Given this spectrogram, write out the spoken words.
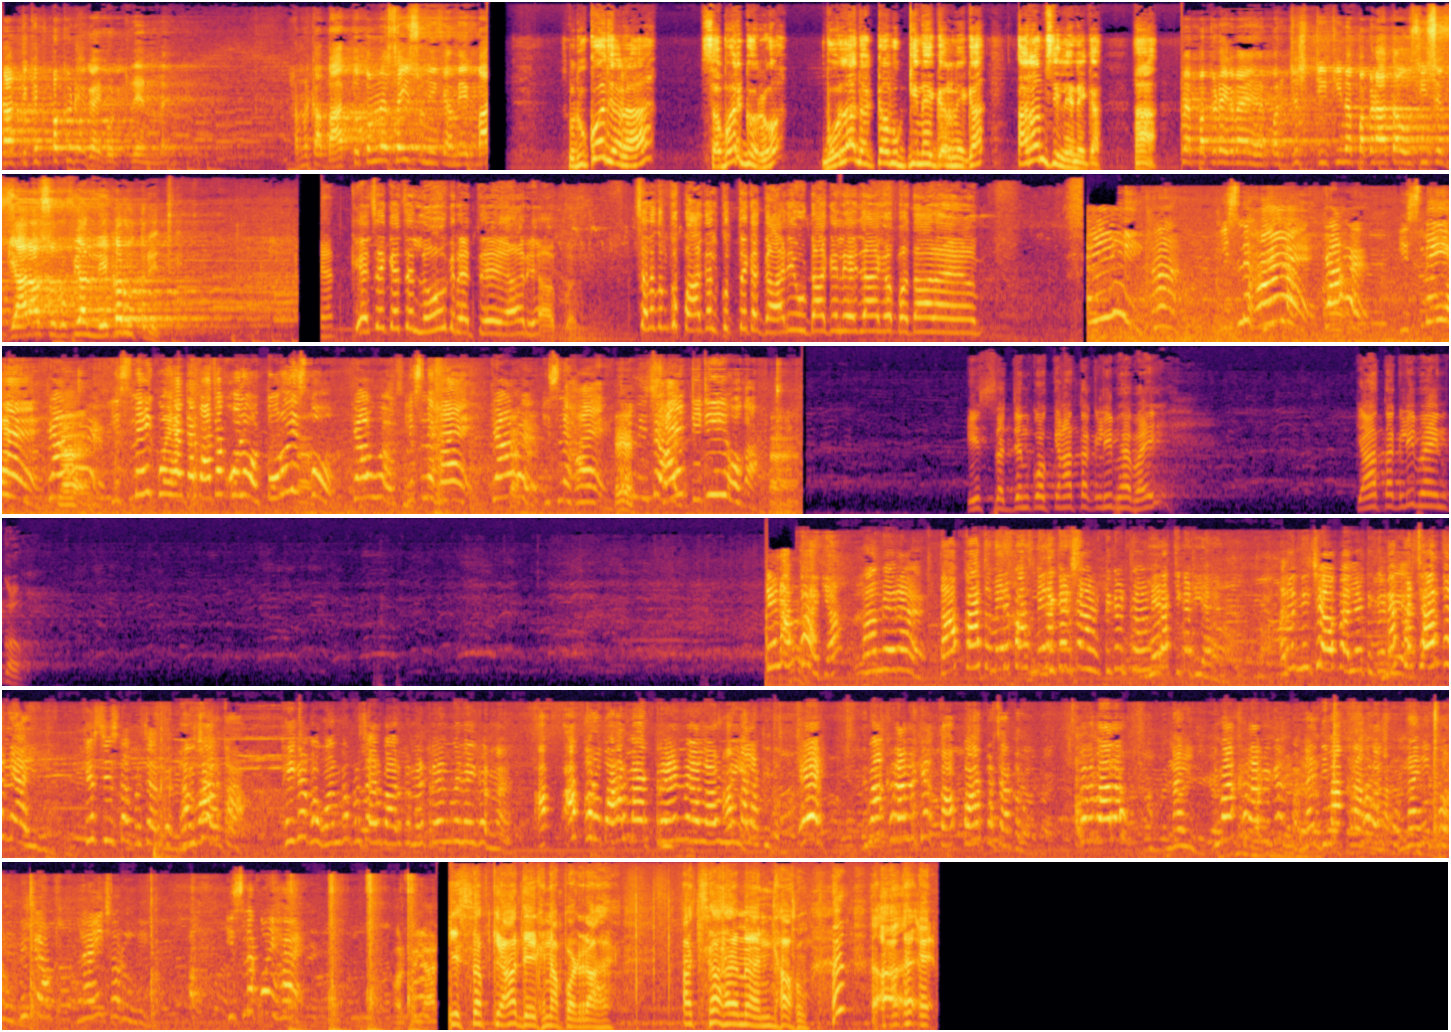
ना टिकट पकड़े गए हो ट्रेन में। हमने कहा बात तो तुमने सही सुनी कि हम एक बार रुको जरा सबर करो बोला धक्का बुक्की नहीं करने का आराम से लेने का। हाँ। में पकड़े गए हैं पर जिस टीटी ने पकड़ा था उसी से ग्यारह सौ रुपया लेकर उतरे थे। कैसे कैसे लोग रहते हैं यार यहाँ पर? चलो तुमको पागल कुत्ते का गाड़ी उठा के ले जाएगा बता रहे हैं हम हाँ, इसमें है क्या है इसमें ही है। क्या है? इसमें ही कोई है। दरवाज़ा खोलो तोड़ो इसको। क्या हुआ उसमें? इसमें है। क्या है? इसमें है। नीचे शायद टीटी ही। होगा। इस सज्जन को क्या तकलीफ़ है भाई? क्या तकलीफ़ है इनको? ट्रेन आपका है क्या? हाँ मेरा है। तो आपका है? तो मेरे पास मेरा टिकट कहाँ है? टिकट मेरा टिकट यह है। अरे नीचे आओ पहले टिकट मैं ये। प्रचार करने आई हूँ। किस चीज़ का प्रचार करना है? भगवान का। ठीक है भगवान का प्रचार बाहर करना ट्रेन में नहीं करना है। आप आप करो बाहर मैं ट्रेन में अलाउड नहीं है। लाठी दो। ए दिमाग खराब है क्या? तो आप बाहर प्रचार करो। पहले बाहर आओ। नहीं। दिमाग खराब है क्या? नहीं दिमाग खराब है। नहीं छोड़ूँगी। नहीं छोड़ूँगी। इसमें कोई है? और कोई यार? ये सब क्या देखना पड़ रहा है? अच्छा है मैं अंधा हूँ।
